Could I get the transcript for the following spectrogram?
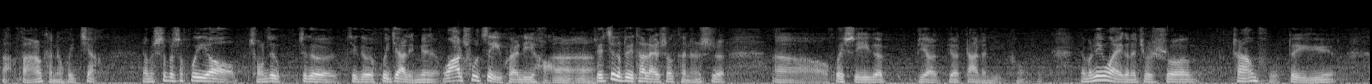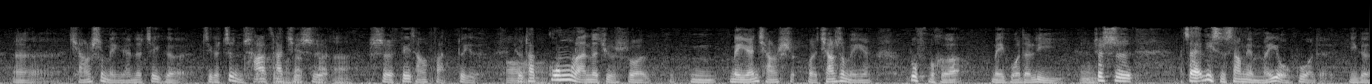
啊，反而可能会降。那么是不是会要从这个这个这个汇价里面挖出这一块利好？嗯嗯。所以这个对他来说可能是，呃，会是一个比较比较大的利空。那么另外一个呢，就是说，特朗普对于呃强势美元的这个这个政策，他其实是非常反对的。就他公然的就是说，嗯，美元强势或者强势美元不符合美国的利益。这是。在历史上面没有过的一个，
